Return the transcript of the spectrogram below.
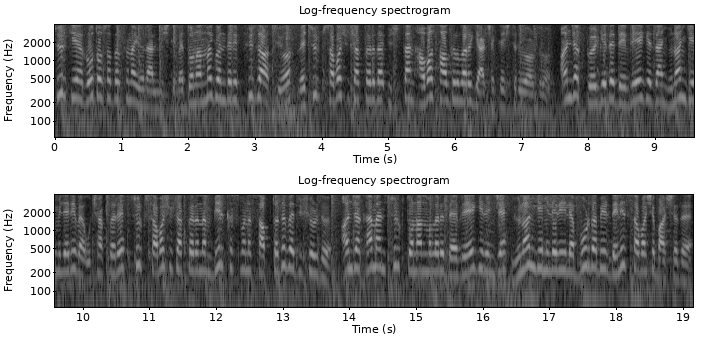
Türkiye Rodos adasına yönelmişti ve donanma gönderip füze atıyor ve Türk savaş uçakları da üstten hava saldırıları gerçekleştiriyordu. Ancak bölgede devreye gezen Yunan gemileri ve uçakları Türk savaş uçaklarının bir kısmını saptadı ve düşürdü. Ancak hemen Türk donanmaları devreye girince Yunan gemileriyle burada bir deniz savaşı başladı.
